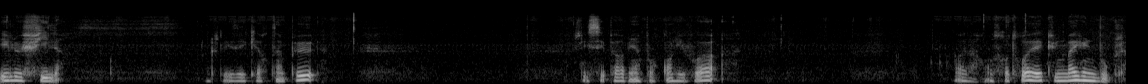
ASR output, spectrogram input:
et le fil. je les écarte un peu. Je les sépare bien pour qu'on les voit. Voilà, on se retrouve avec une maille, une boucle.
